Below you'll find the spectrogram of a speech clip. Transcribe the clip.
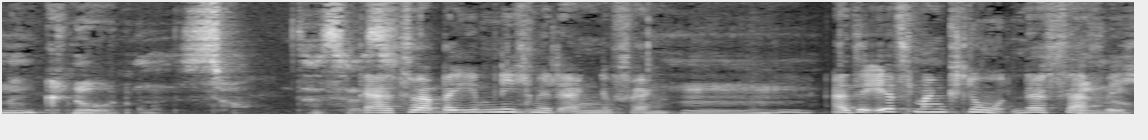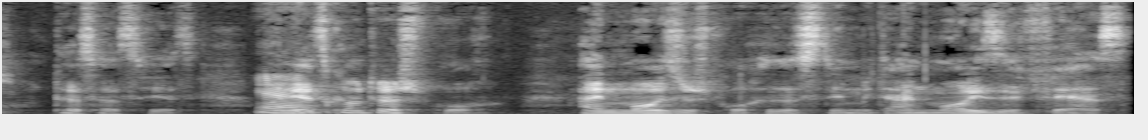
einen Knoten. So, das hast Da hast du aber eben nicht mit angefangen. Also erstmal einen Knoten, das schaffe Genau, ich. das hast du jetzt. Ja. Und jetzt kommt der Spruch. Ein Mäusespruch ist es nämlich, ein Mäusevers.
